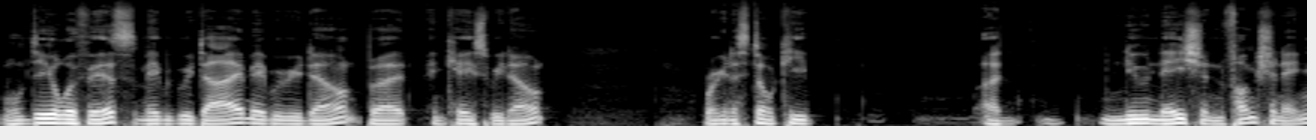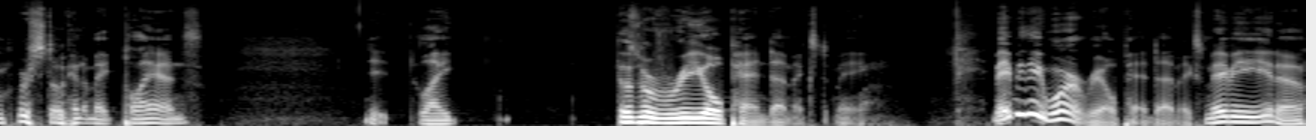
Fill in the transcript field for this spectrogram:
we'll deal with this. Maybe we die, maybe we don't, but in case we don't, we're going to still keep a new nation functioning. We're still going to make plans. It, like, those were real pandemics to me. Maybe they weren't real pandemics. Maybe, you know,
